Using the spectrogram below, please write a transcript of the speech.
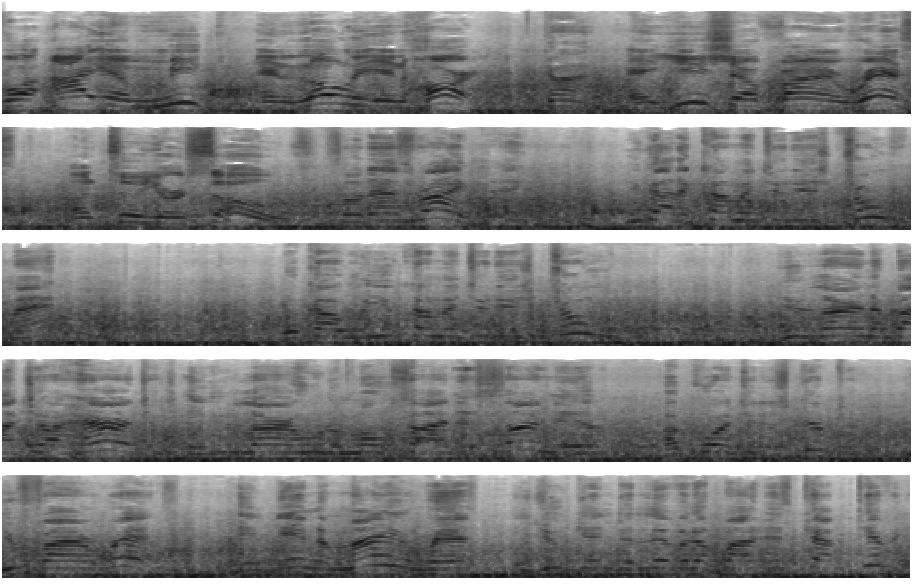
for I am meek and lowly in heart, Good. and ye shall find rest unto your souls. So that's right, man. You got to come into this truth, man. Because when you come into this truth, you learn about your heritage and you learn who the Most High and His Son is, according to the scripture, you find rest. And then the main rest is you getting delivered up out of this captivity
